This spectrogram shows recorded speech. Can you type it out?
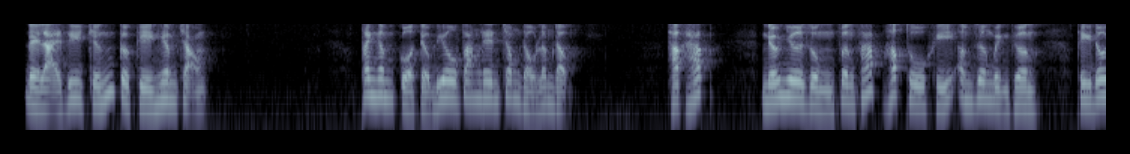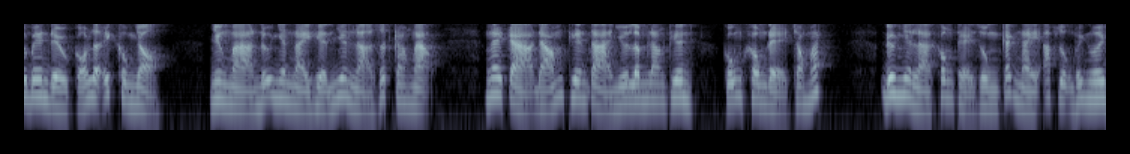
để lại di chứng cực kỳ nghiêm trọng. Thanh âm của tiểu điêu vang lên trong đầu Lâm Động. Hắc hắc, nếu như dùng phương pháp hấp thu khí âm dương bình thường thì đôi bên đều có lợi ích không nhỏ. Nhưng mà nữ nhân này hiển nhiên là rất cao ngạo. Ngay cả đám thiên tài như Lâm Lang Thiên cũng không để trong mắt. Đương nhiên là không thể dùng cách này áp dụng với ngươi.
